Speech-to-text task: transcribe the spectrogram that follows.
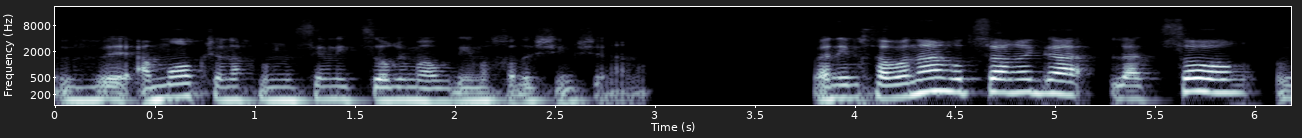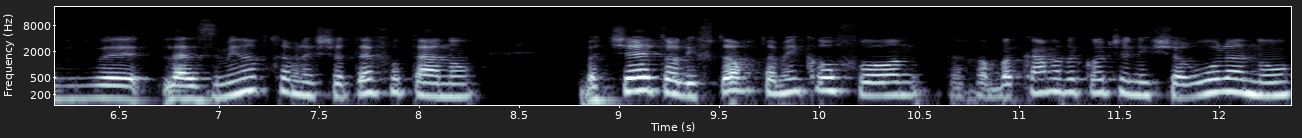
ועמוק שאנחנו מנסים ליצור עם העובדים החדשים שלנו. ואני בכוונה רוצה רגע לעצור ולהזמין אתכם לשתף אותנו בצ'אט או לפתוח את המיקרופון ככה בכמה דקות שנשארו לנו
